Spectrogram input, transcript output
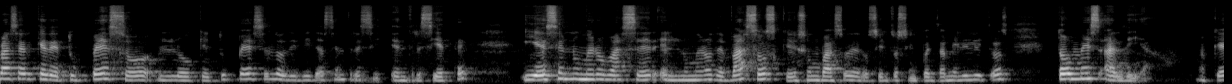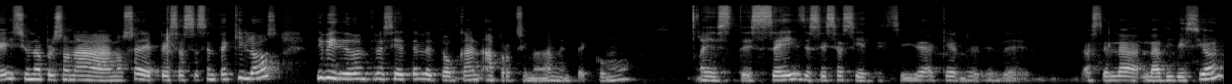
va a ser que de tu peso, lo que tú peses lo dividas entre, siete y ese número va a ser el número de vasos, que es un vaso de 250 mililitros, tomes al día. ¿Ok? Si una persona, no sé, pesa 60 kilos, dividido entre 7 le tocan aproximadamente como este, 6, de 6 a 7. ¿sí? Hay que hacer la, la, división.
